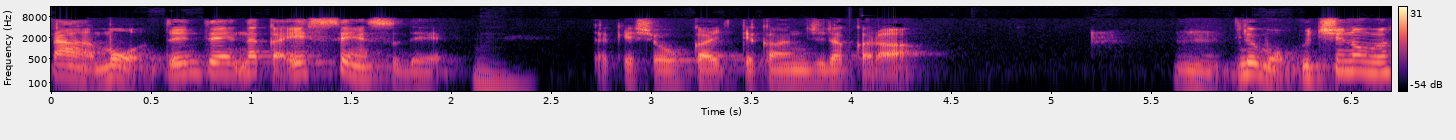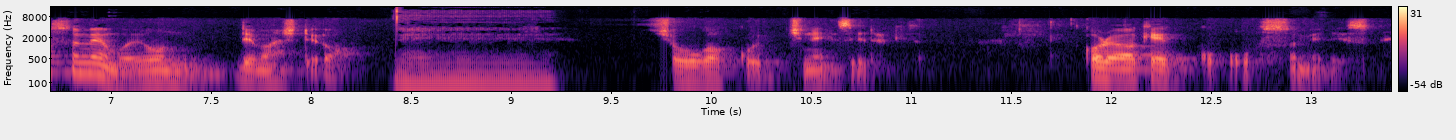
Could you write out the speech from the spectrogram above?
あもう全然なんかエッセンスでうん。だけ紹介って感じだから、うん、でもうちの娘も読んでましたよえ小学校1年生だけどこれは結構おすすめですね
